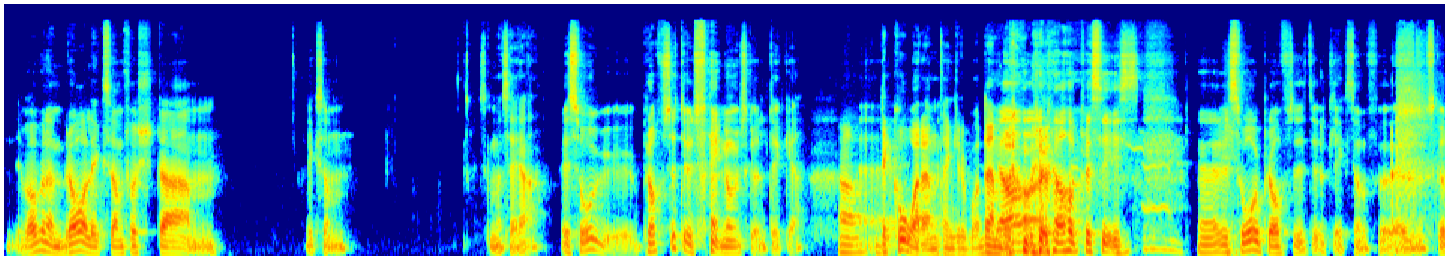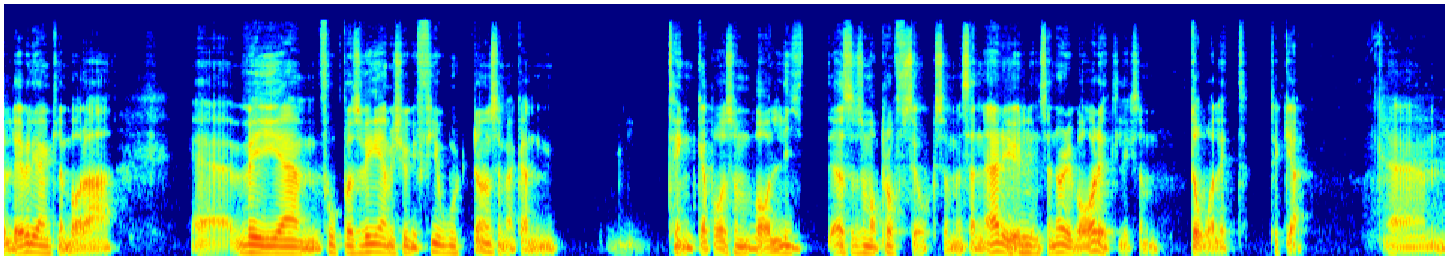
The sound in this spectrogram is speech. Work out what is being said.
det var väl en bra liksom första, mm, liksom, ska man säga, det såg proffsigt ut för en gångs skull tycker jag. Ja, dekoren tänker du på? Den Ja, ja, precis. Eh, Det såg proffsigt ut liksom för en gångs skull. Det är väl egentligen bara eh, VM, fotbolls-VM 2014 som jag kan tänka på som var lite, alltså som var proffsig också. Men sen är det ju, Mm. sen har det varit liksom dåligt, tycker jag. Ehm,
